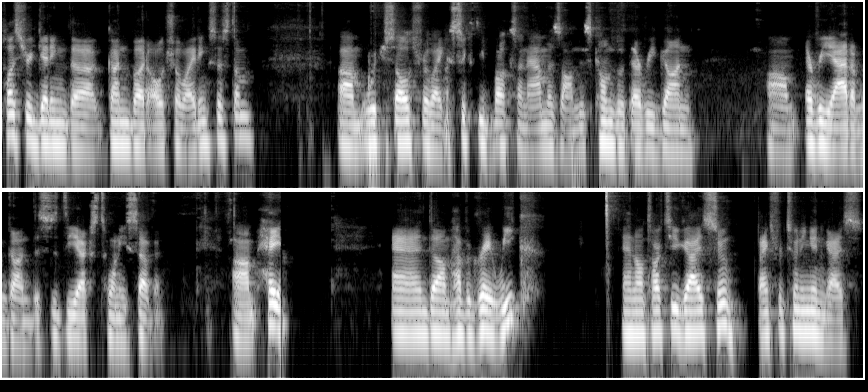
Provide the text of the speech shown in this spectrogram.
Plus, you're getting the GunBudd Ultra Lighting System um, which sells for like 60 bucks on Amazon. This comes with every gun, um, every Atom gun. This is the X27. Um, hey, and um, have a great week. And I'll talk to you guys soon. Thanks for tuning in, guys.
